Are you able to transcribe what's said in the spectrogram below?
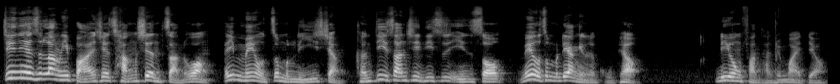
今天是让你把一些长线展望，哎，没有这么理想，可能第三季、第四营收没有这么亮眼的股票，利用反弹去卖掉，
